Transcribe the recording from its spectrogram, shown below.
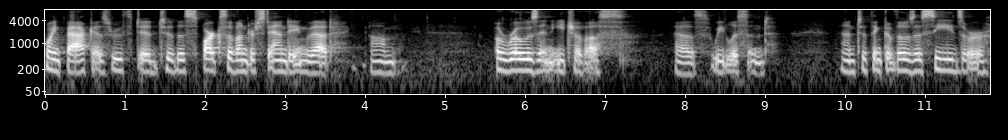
point back, as Ruth did, to the sparks of understanding that um, arose in each of us as we listened, and to think of those as seeds or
